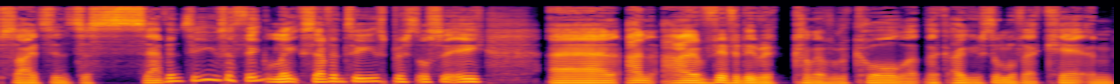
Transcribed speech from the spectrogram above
side since the seventies, I think, late seventies, Bristol City. Uh, and I vividly re- kind of recall that like, I used to love their kit and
